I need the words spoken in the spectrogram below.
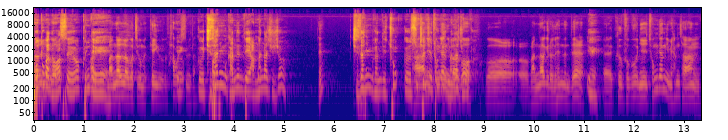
보도가 나왔어요. 근데 만, 만나려고 지금 계획을 하고 그, 있습니다. 그 지사님은 갔는데 안 만나주죠? 네? 지사님 갔는데 총, 그 순천시 아니, 통장 총장님하고 만나주고 어, 만나기로는 했는데 예. 에, 그 부분이 총장님이 항상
